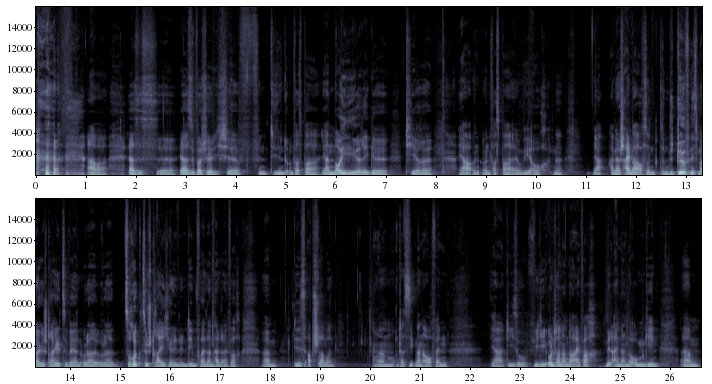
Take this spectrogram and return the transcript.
Aber das ist äh, ja super schön. Ich äh, finde, die sind unfassbar ja, neugierige Tiere. Ja, und unfassbar irgendwie auch, ne? Ja, haben ja scheinbar auch so ein, so ein Bedürfnis, mal gestreichelt zu werden oder, oder zurückzustreicheln. In dem Fall dann halt einfach ähm, dieses Abschlabbern. Ähm, und das sieht man auch, wenn ja, die so, wie die untereinander einfach miteinander umgehen. Ähm,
